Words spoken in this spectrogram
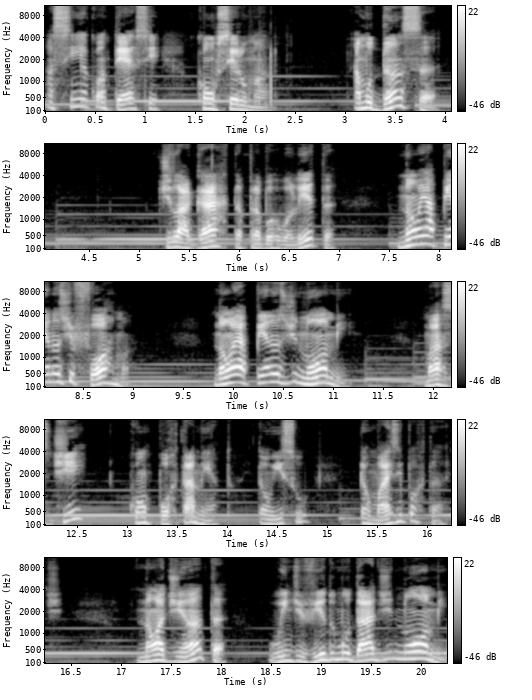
Assim acontece com o ser humano. A mudança de lagarta para borboleta não é apenas de forma, não é apenas de nome, mas de comportamento. Então, isso é o mais importante. Não adianta o indivíduo mudar de nome,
